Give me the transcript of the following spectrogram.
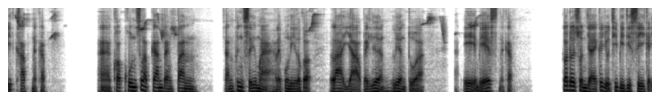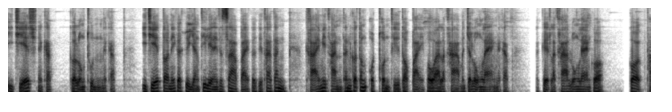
บิดครับนะครับอขอบคุณสำหรับการแบ่งปัน ฉันเพิ่งซื้อมาอะไรพวกนี้แล้วก็ล่ายยาวไปเรื่องเรื่องตัว AMS นะครับ ก็โดยส่วนใหญ่ก็อยู่ที่ BTC กับ ETH นะครับ ก็ลงทุนนะครับ ETH ตอนนี้ก็คืออย่างที่เรียนให้ท่านทราบไปก็คือถ้าท่านขายไม่ทัน ท่านก็ต้องอดทนถือต่อไป เพราะว่าราคามันจะลงแรงนะครับ ถ้าเกิดราคาลงแรงก็ก็ท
